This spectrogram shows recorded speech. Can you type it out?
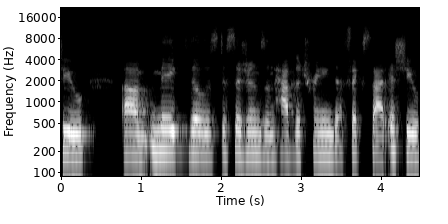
to um, make those decisions and have the training to fix that issue.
